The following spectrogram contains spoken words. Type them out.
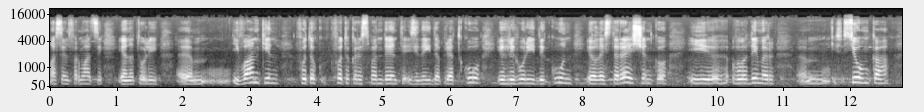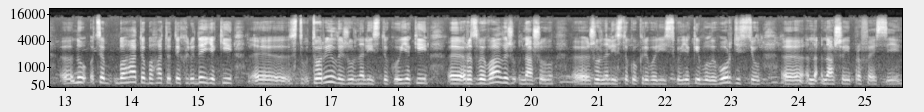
масової інформації, і Анатолій ем, Іванкін, фотокореспондент, і Зінаїда Прядко, і Григорій Дикун, і Олесь Терещенко, і Володимир ем, Сьомка. Е, Ну, це багато-багато тих людей, які е, створили журналістику, які е, розвивали нашу журналістику криворізьку, які були гордістю на- нашої професії.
